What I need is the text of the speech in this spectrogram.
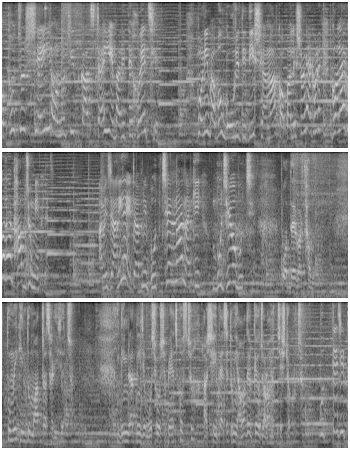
অথচ সেই অনুচিত কাজটাই এ বাড়িতে হয়েছে। ফণিবাবু গৌরী দিদি শ্যামা কপালের সঙ্গে একেবারে গলায় গলায় ভাব জমিয়ে ফেলেছে। আমি জানি না এটা আপনি বুঝছেন না নাকি বুঝেও বুঝছেন না। পদ্মা এবার থামো। তুমি কিন্তু মাত্রা ছাড়িয়ে যাচ্ছ। দিনরাত নিজে বসে বসে প্যাঁচ করছ আর সেই প্যাঁচে তুমি আমাদেরকেও জড়ানোর চেষ্টা করছ। উত্তেজিত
